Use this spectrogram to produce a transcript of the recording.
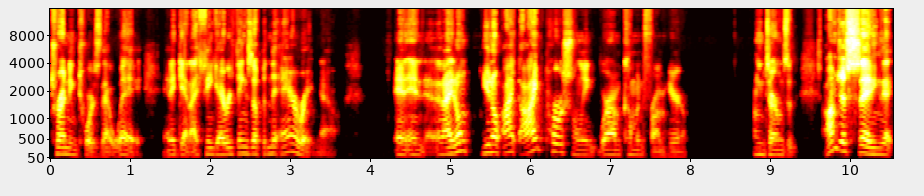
trending towards that way. And again, I think everything's up in the air right now. And and, and I don't, you know, I I personally where I'm coming from here in terms of I'm just saying that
